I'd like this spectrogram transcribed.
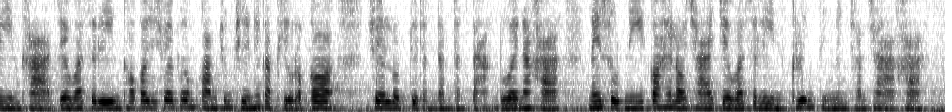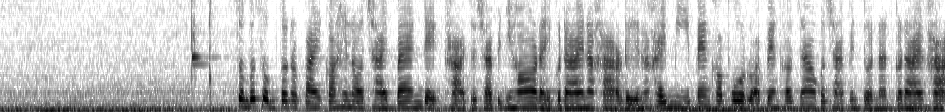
ลีนค่ะ เจลวัสลีนเขาก็จะช่วยเพิ่มความชุ่มชื้นให้กับผิว แล้วก็ช่วยลดจุดด่างดำต่าง ๆ ด้วยนะคะ ในสูตรนี้ก็ให้เราใช้เจลวัสลีนครึ่งถึง 1 ช้อนชาค่ะ ส่วนผสมตัวต่อไปก็ให้เราใช้แป้งเด็กค่ะ จะใช้เป็นยี่ห้ออะไรก็ได้นะคะ หรือถ้าใครมีแป้งข้าวโพดหรือว่าแป้งข้าวเจ้าก็ใช้เป็นตัวนั้นก็ได้ค่ะ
